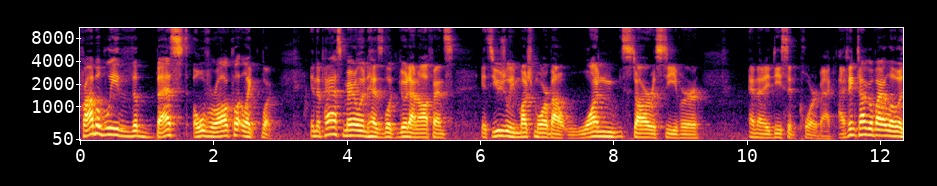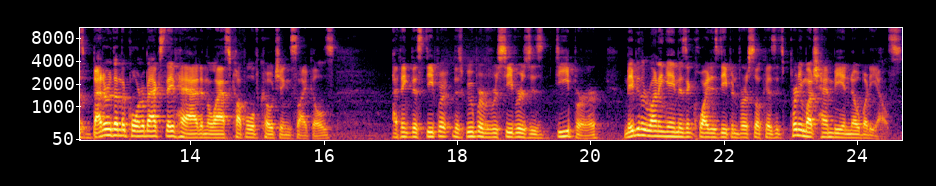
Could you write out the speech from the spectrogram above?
probably the best overall. Cl- like, look, in the past, Maryland has looked good on offense. It's usually much more about one star receiver and then a decent quarterback. I think Tagovailoa is better than the quarterbacks they've had in the last couple of coaching cycles. I think this deeper this group of receivers is deeper. Maybe the running game isn't quite as deep and versatile because it's pretty much Hemby and nobody else.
